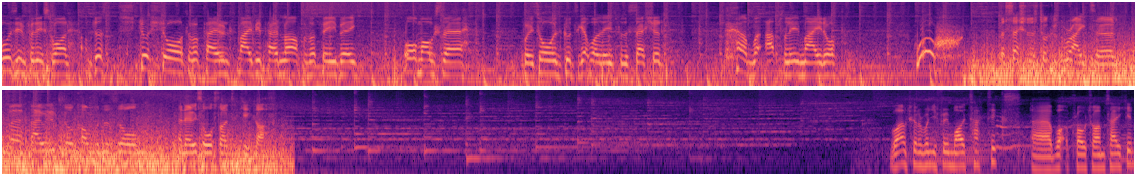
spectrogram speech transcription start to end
buzzing for this one. I'm just just short of a pound, maybe a pound and a half of a PB. Almost there. But it's always good to get one of these for the session. I'm absolutely made up. Woo! The session has took a great turn. First day we didn't feel confident at all, and now it's all starting to kick off. Right, I'm just going to run you through my tactics, uh, what approach I'm taking.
